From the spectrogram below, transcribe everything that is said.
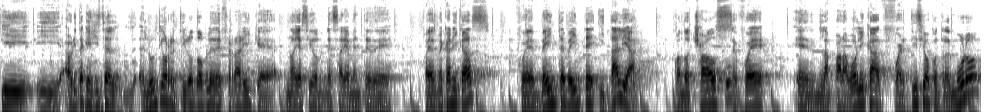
Y, ahorita que dijiste el, último retiro doble de Ferrari que no haya sido necesariamente de fallas mecánicas fue 2020 Italia, cuando Charles se fue en la parabólica fuertísimo contra el muro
